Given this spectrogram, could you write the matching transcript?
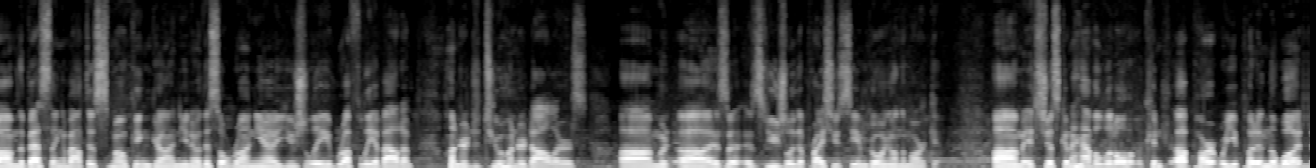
Um, the best thing about this smoking gun, you know, this will run you usually roughly about a hundred to two hundred dollars. Um, uh, is, is usually the price you see them going on the market. Um, it's just going to have a little uh, part where you put in the wood,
